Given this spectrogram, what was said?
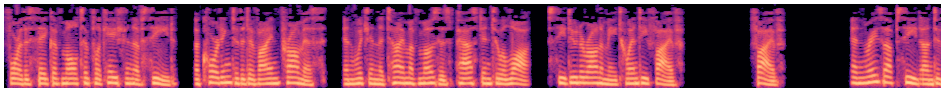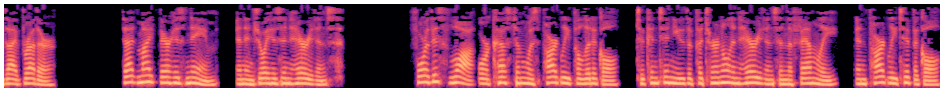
for the sake of multiplication of seed, according to the divine promise, and which in the time of Moses passed into a law, see Deuteronomy 25. 5. And raise up seed unto thy brother. That might bear his name, and enjoy his inheritance. For this law or custom was partly political, to continue the paternal inheritance in the family, and partly typical,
